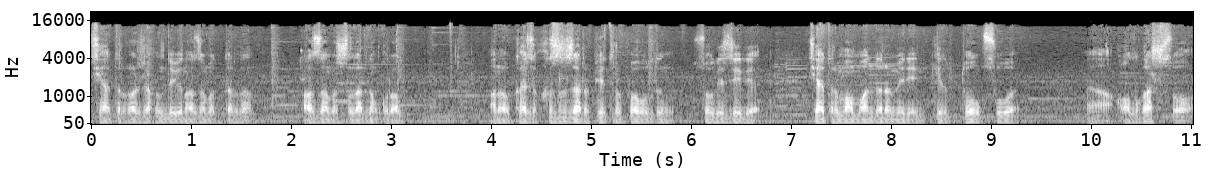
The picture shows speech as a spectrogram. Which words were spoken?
театрға жақын деген азаматтардан азаматшалардан құралып анау қазір қызылжар петропавлдың сол кездегі театр мамандарыменен келіп толықсуы ә, алғаш сол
